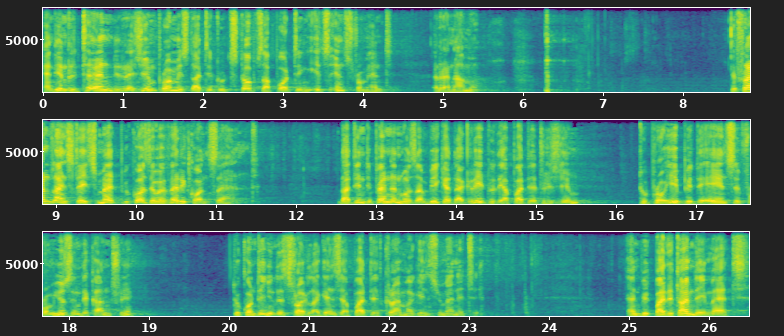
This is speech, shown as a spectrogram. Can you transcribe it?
And in return, the regime promised that it would stop supporting its instrument, Renamo. The frontline states met because they were very concerned that independent Mozambique had agreed with the apartheid regime to prohibit the ANC from using the country to continue the struggle against the apartheid crime against humanity. And by the time they met,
